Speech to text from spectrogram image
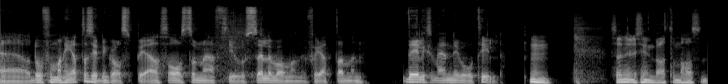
Eh, och då får man heta Sidney Crosby, alltså Austin Matthews, eller vad man nu får heta. Men det är liksom en nivå till. Mm. Sen är det synd bara att de har så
